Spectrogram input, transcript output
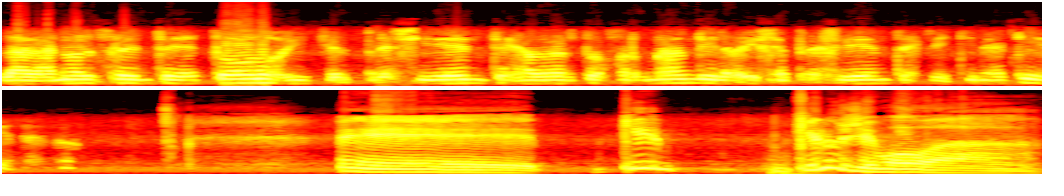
la ganó el frente de todos y que el presidente es Alberto Fernández y la vicepresidenta es Cristina Kirchner, ¿no? Eh, ¿qué, qué lo llevó a-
